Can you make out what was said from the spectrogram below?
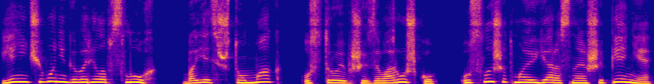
Я ничего не говорила вслух, боясь, что маг, устроивший заварушку, услышит мое яростное шипение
